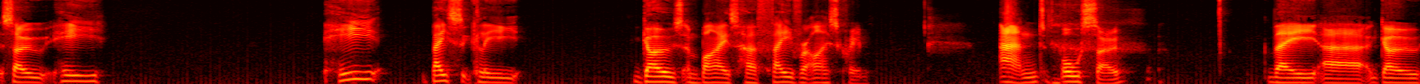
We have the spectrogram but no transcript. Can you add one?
so he he basically goes and buys her favorite ice cream, and also they uh, go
